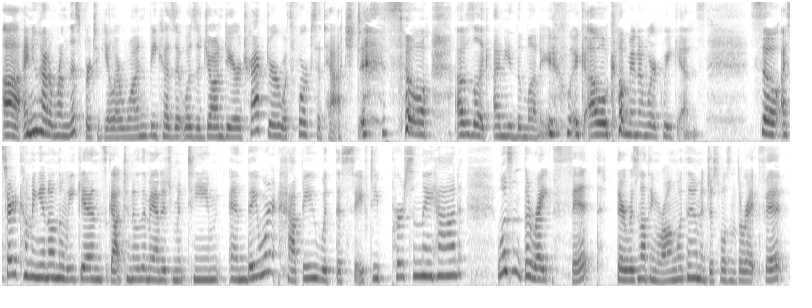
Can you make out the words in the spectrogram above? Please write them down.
Uh, I knew how to run this particular one because it was a John Deere tractor with forks attached. so I was like, I need the money. like, I will come in and work weekends. So I started coming in on the weekends, got to know the management team, and they weren't happy with the safety person they had. It wasn't the right fit. There was nothing wrong with him, it just wasn't the right fit.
